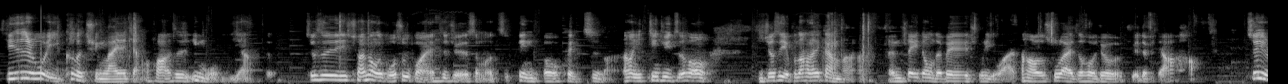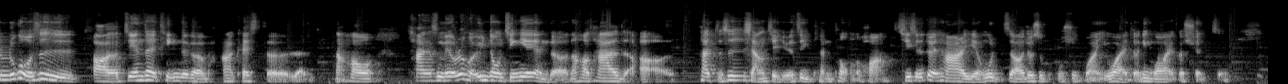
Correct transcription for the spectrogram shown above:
其实如果以客群来讲的话，是一模一样的。就是传统的国术馆也是觉得什么病都可以治嘛，然后你进去之后，你就是也不知道他在干嘛，很被动的被处理完，然后出来之后就觉得比较好。所以如果是啊、呃，今天在听这个 podcast 的人，然后他是没有任何运动经验的，然后他呃他只是想解决自己疼痛的话，其实对他而言，物理治疗就是国术馆以外的另外一个选择。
